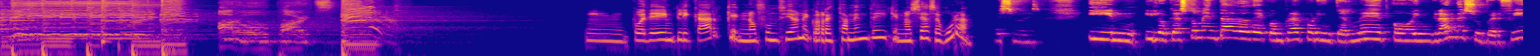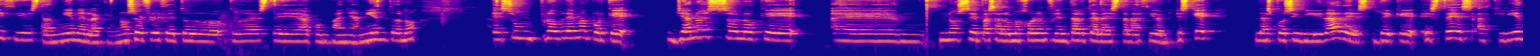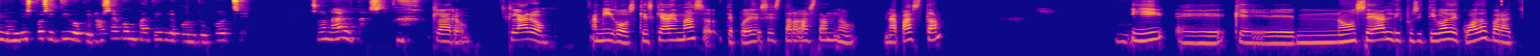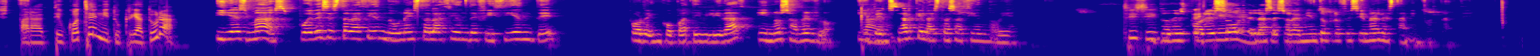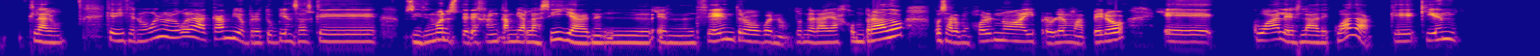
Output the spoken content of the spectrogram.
puede implicar que no funcione correctamente y que no sea segura. Eso es. Y, lo que has comentado de comprar por internet o en grandes superficies también en la que no se ofrece todo, todo este acompañamiento, ¿no? Es un problema porque ya no es solo que eh, no sepas a lo mejor enfrentarte a la instalación, es que las posibilidades de que estés adquiriendo un dispositivo que no sea compatible con tu coche son altas. Claro, Claro, amigos, que es que además te puedes estar gastando una pasta y eh, que no sea el dispositivo adecuado para, para tu coche ni tu criatura. Y es más, puedes estar haciendo una instalación deficiente por incompatibilidad y no saberlo y pensar que la estás haciendo bien. Sí, sí. Entonces, por eso el asesoramiento profesional es tan importante. Claro, que dicen, bueno, luego la cambio, pero tú piensas que, pues dicen, bueno, si te dejan cambiar la silla en el, en el centro, bueno, donde la hayas comprado, pues a lo mejor no hay problema, pero eh, ¿cuál es la adecuada? ¿Qué, ¿Quién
